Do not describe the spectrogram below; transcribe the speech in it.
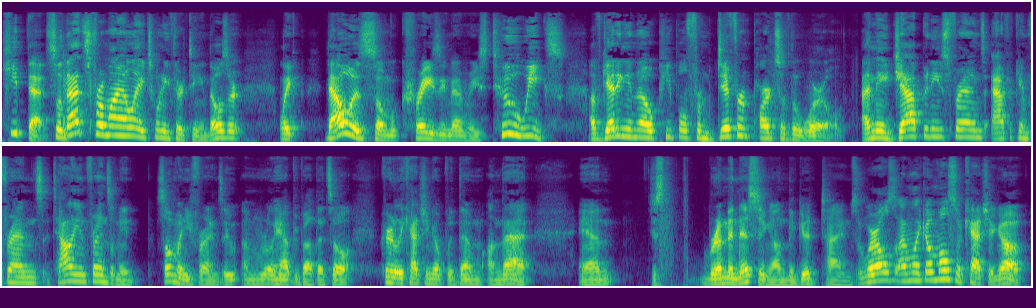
keep that. So that's from ILA 2013. Those are like that was some crazy memories. Two weeks of getting to know people from different parts of the world. I made Japanese friends, African friends, Italian friends. I made so many friends. I'm really happy about that. So currently catching up with them on that and just reminiscing on the good times. Where else I'm like I'm also catching up.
